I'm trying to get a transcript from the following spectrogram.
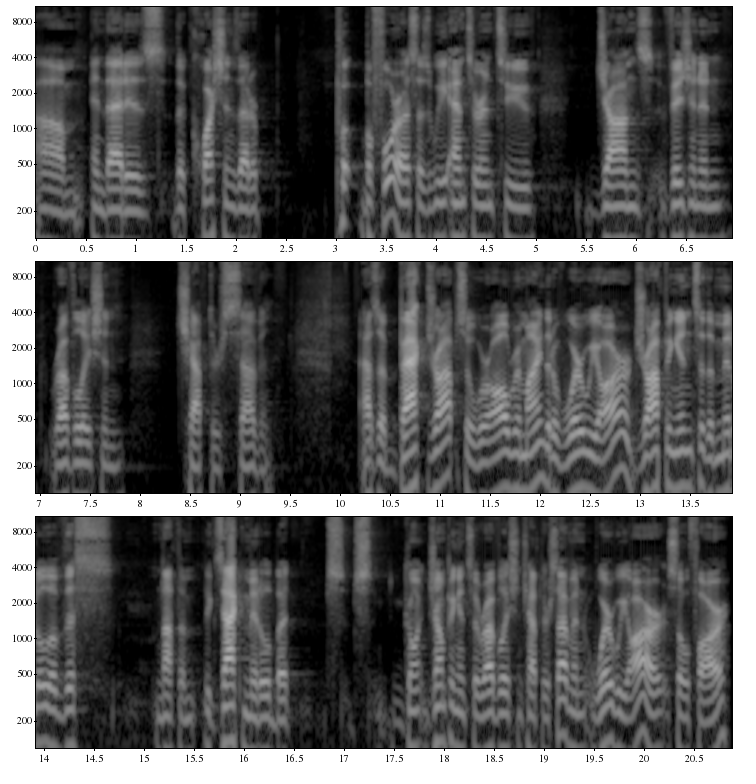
Um, and that is the questions that are put before us as we enter into John's vision in Revelation chapter 7. As a backdrop, so we're all reminded of where we are, dropping into the middle of this not the exact middle, but going, jumping into Revelation chapter 7, where we are so far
